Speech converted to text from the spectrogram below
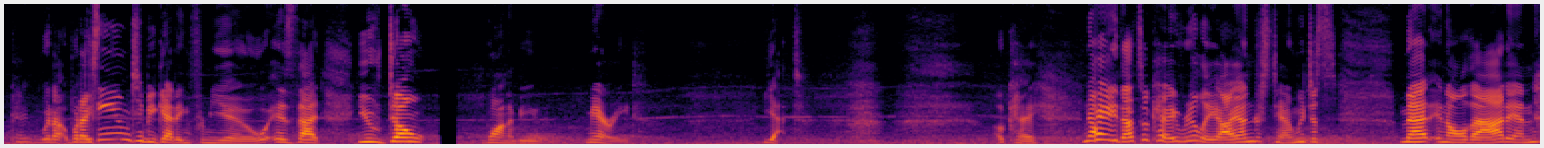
okay. What I, what I seem to be getting from you is that you don't want to be married yet. Okay. No, hey, that's okay, really. I understand. We just met and all that, and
